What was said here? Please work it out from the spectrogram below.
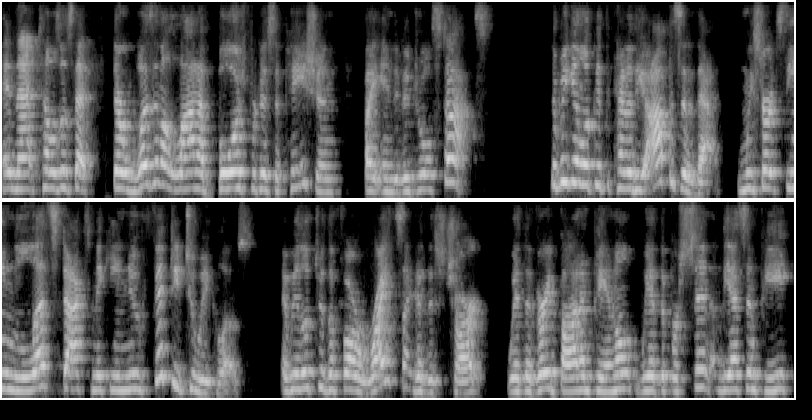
And that tells us that there wasn't a lot of bullish participation by individual stocks. Then we can look at the kind of the opposite of that. When we start seeing less stocks making new 52-week lows. If we look to the far right side of this chart, with the very bottom panel, we have the percent of the S&P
